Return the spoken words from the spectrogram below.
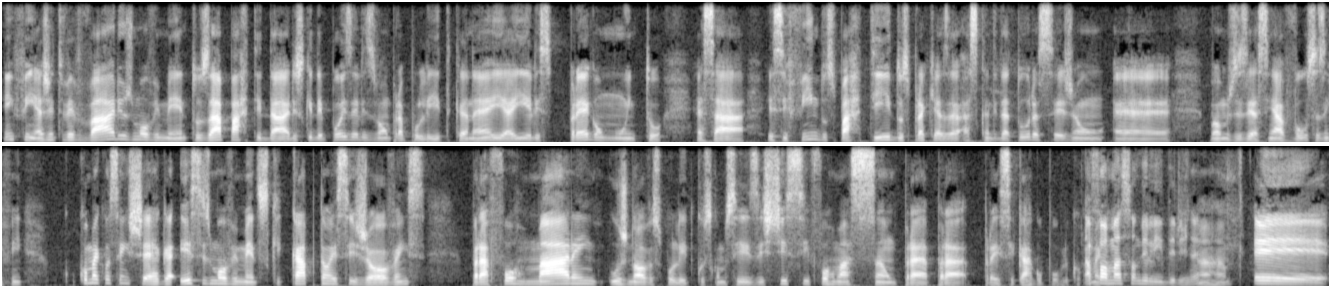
Enfim, a gente vê vários movimentos apartidários que depois eles vão para a política, né? E aí eles pregam muito essa, esse fim dos partidos para que as, as, candidaturas sejam, é, vamos dizer assim, avulsas. Enfim, como é que você enxerga esses movimentos que captam esses jovens para formarem os novos políticos, como se existisse formação para esse cargo público. Como a é formação que... de líderes, né? Uhum. É...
